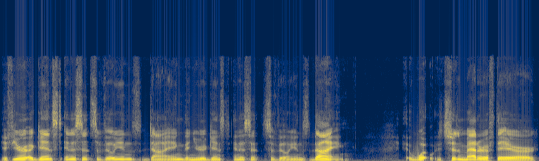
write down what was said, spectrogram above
If you're against innocent civilians dying, then you're against innocent civilians dying. What it shouldn't matter if they're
